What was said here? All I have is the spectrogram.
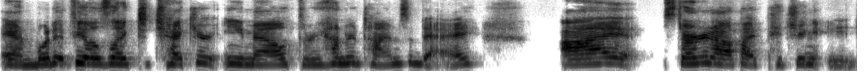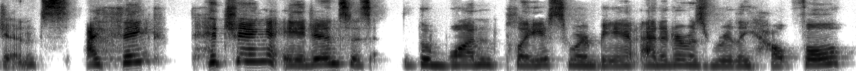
and what it feels like to check your email 300 times a day. I started out by pitching agents. I think pitching agents is the one place where being an editor was really helpful.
